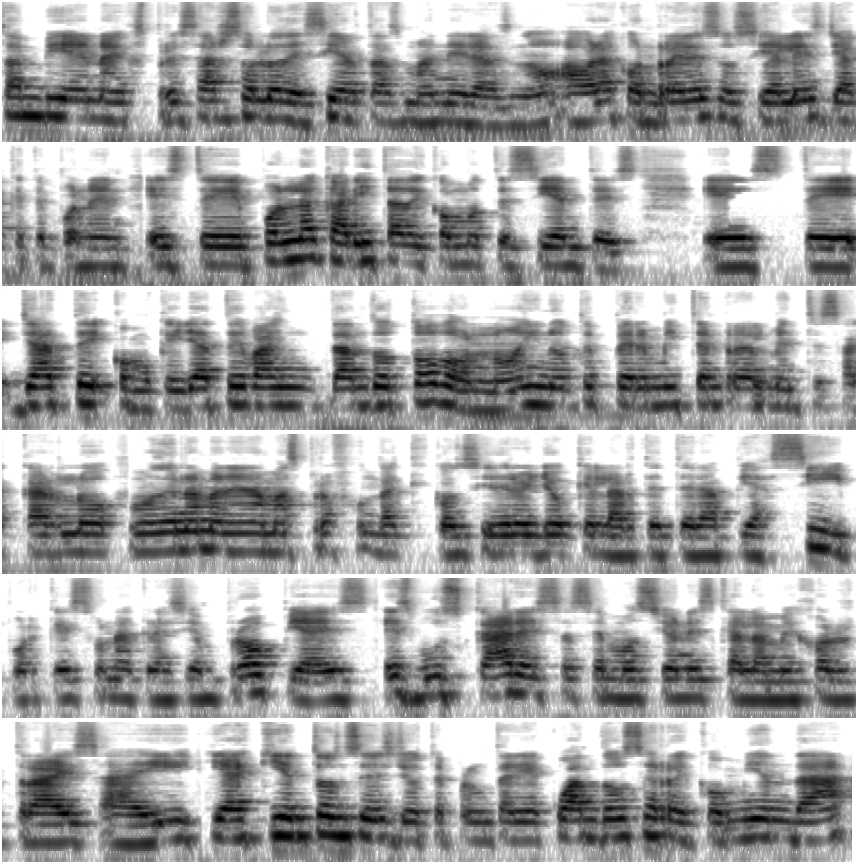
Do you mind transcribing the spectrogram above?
también a expresar solo de ciertas maneras, ¿no? Ahora con redes sociales ya que te ponen, este, pon la carita de cómo te sientes, este, ya te, como que ya te van dando todo, ¿no? Y no te permiten realmente sacarlo como de una manera más profunda que considero yo que la arte terapia sí, porque es una creación propia, es, es buscar esas emociones que a lo mejor traes ahí. Y aquí entonces yo te preguntaría, ¿cuándo se recomienda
